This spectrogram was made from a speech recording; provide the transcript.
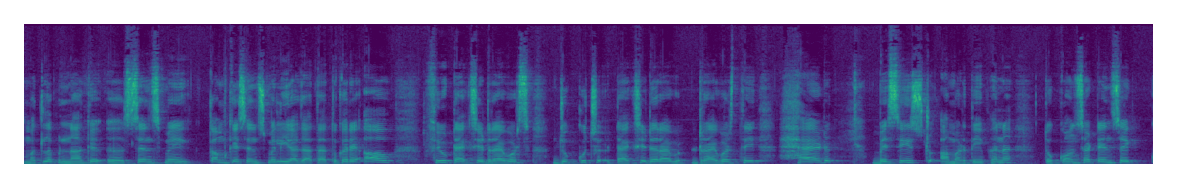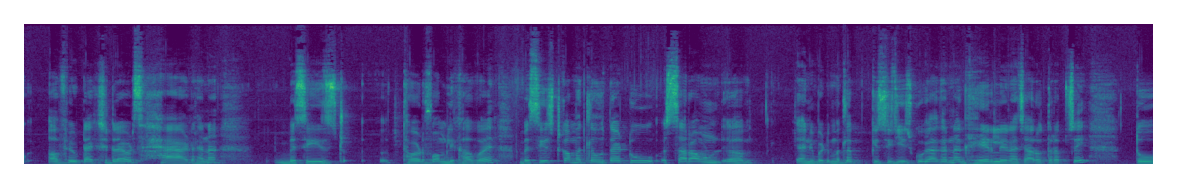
मतलब ना के सेंस में, कम के सेंस में लिया जाता है। तो करें आ फ्यू टैक्सी ड्राइवर्स जो कुछ टैक्सी ड्राइवर्स थे हैड बेसिस टू अमरदीप है ना? तो कौन सा टेंस है a few taxi drivers had है ना? बेसिस्ड थर्ड फॉर्म लिखा हुआ है। बेसिस्ड का मतलब होता है टू सराउंड एनी बट मतलब किसी चीज़ को क्या करना, घेर लेना चारों तरफ़ से। तो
